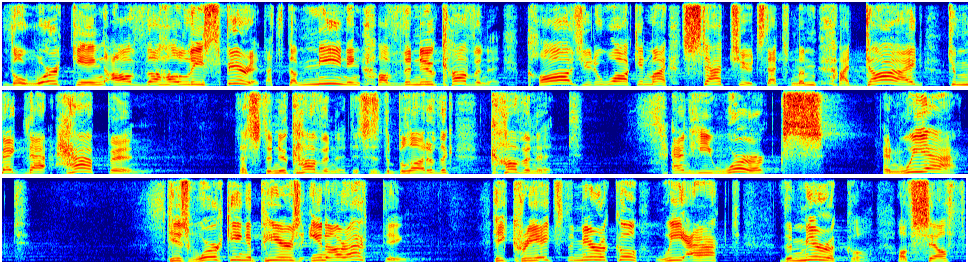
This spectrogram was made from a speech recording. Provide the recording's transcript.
the working of the Holy Spirit. That's the meaning of the new covenant. Cause you to walk in my statutes. That's I died to make that happen. That's the new covenant. This is the blood of the covenant. And he works and we act. His working appears in our acting. He creates the miracle, we act the miracle of self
